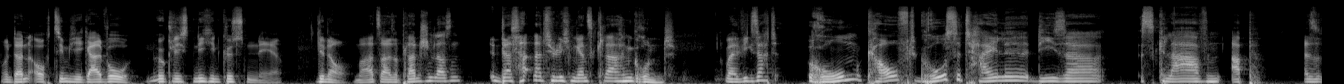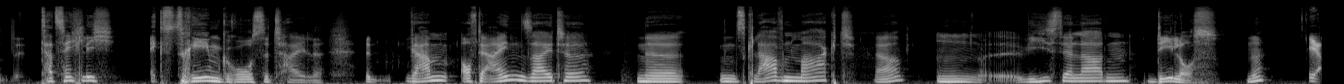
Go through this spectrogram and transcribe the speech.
Und dann auch ziemlich egal wo, möglichst nicht in Küstennähe. Genau, man hat es also planschen lassen. Das hat natürlich einen ganz klaren Grund. Weil, wie gesagt, Rom kauft große Teile dieser Sklaven ab. Also tatsächlich extrem große Teile. Äh, Wir haben auf der einen Seite eine, einen Sklavenmarkt, ja. Mm, Wie hieß der Laden? Delos, ne? Ja,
